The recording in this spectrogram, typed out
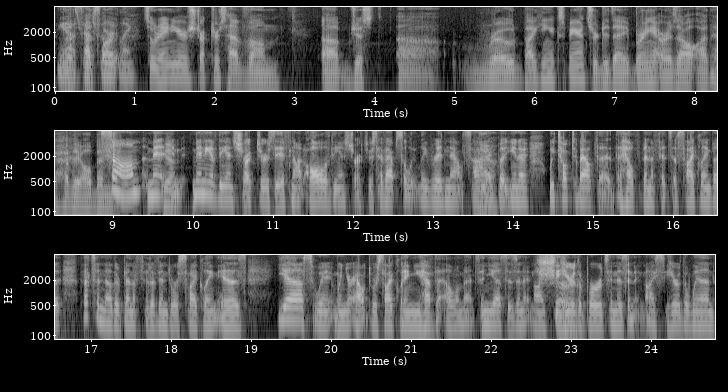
yes, That's the best part. absolutely. So, do any of your instructors have um, uh, just uh, road biking experience, or do they bring it, or is it all? Are they, have they all been? Some, ma- Yeah. many of the instructors, if not all of the instructors, have absolutely ridden outside. Yeah. But you know, we talked about the the health benefits of cycling, but that's another benefit of indoor cycling is. Yes, when, when you're outdoor cycling, you have the elements. And yes, isn't it nice to hear the birds and isn't it nice to hear the wind?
